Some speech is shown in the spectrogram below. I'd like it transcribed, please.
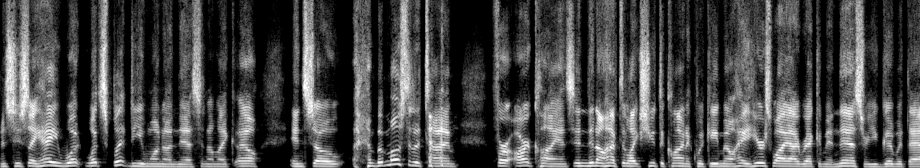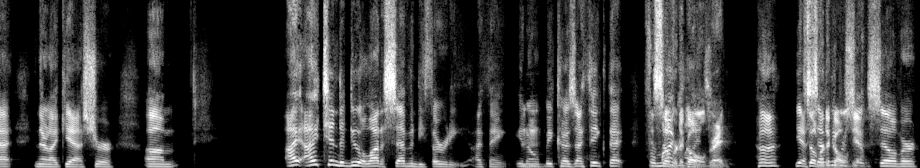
and she's like, hey, what what split do you want on this? And I'm like, well, and so, but most of the time for our clients, and then I'll have to like shoot the client a quick email, hey, here's why I recommend this. Are you good with that? And they're like, yeah, sure. Um, I, I tend to do a lot of 70 30, I think, you know, mm-hmm. because I think that for silver to gold, right? Huh? Yeah, silver to gold. Yeah, silver.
